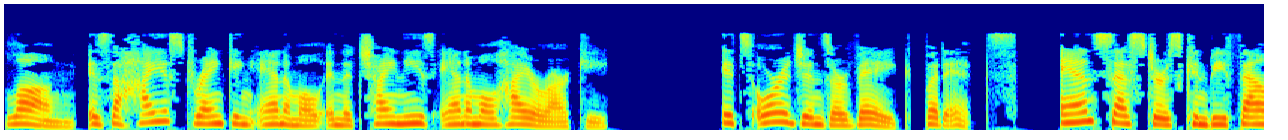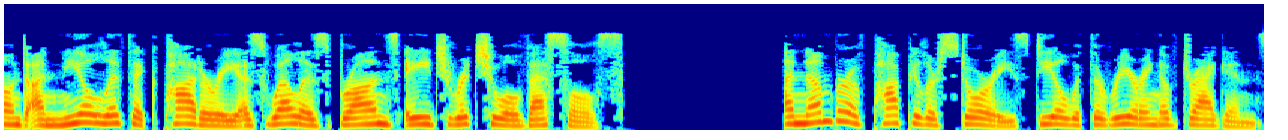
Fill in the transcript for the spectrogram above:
long, is the highest-ranking animal in the Chinese animal hierarchy. Its origins are vague, but its Ancestors can be found on Neolithic pottery as well as Bronze Age ritual vessels. A number of popular stories deal with the rearing of dragons.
